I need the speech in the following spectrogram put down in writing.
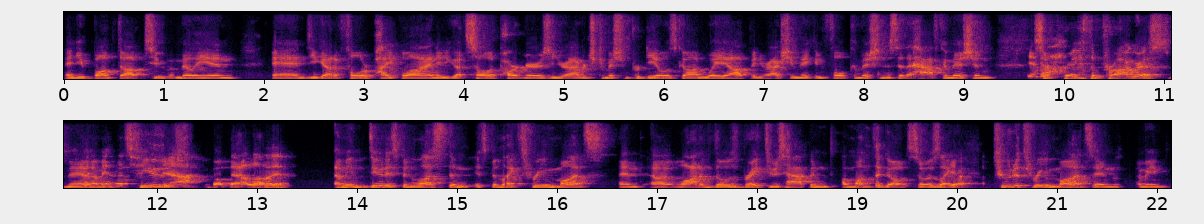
and you bumped up to a million and you got a fuller pipeline and you got solid partners and your average commission per deal has gone way up and you're actually making full commission instead of half commission. Yeah. So praise the progress, man. I mean, that's huge. Yeah. about that. I love it. I mean, dude, it's been less than it's been like three months, and uh, a lot of those breakthroughs happened a month ago. So it was like yeah. two to three months, and I mean,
